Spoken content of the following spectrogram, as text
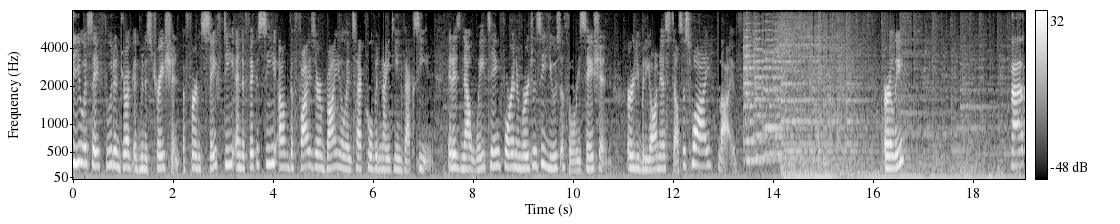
The USA Food and Drug Administration affirms safety and efficacy of the Pfizer BioNTech COVID-19 vaccine. It is now waiting for an emergency use authorization. Early Briones tells us why live. Early, that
